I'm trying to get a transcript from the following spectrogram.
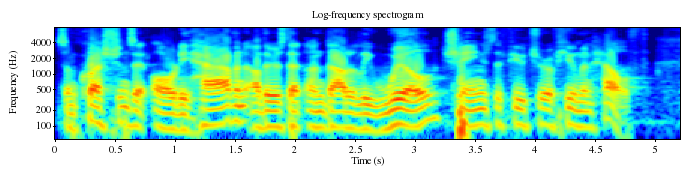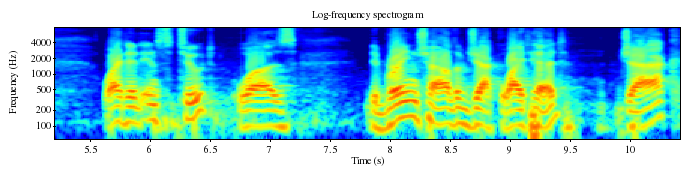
Some questions that already have and others that undoubtedly will change the future of human health. Whitehead Institute was the brainchild of Jack Whitehead. Jack,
